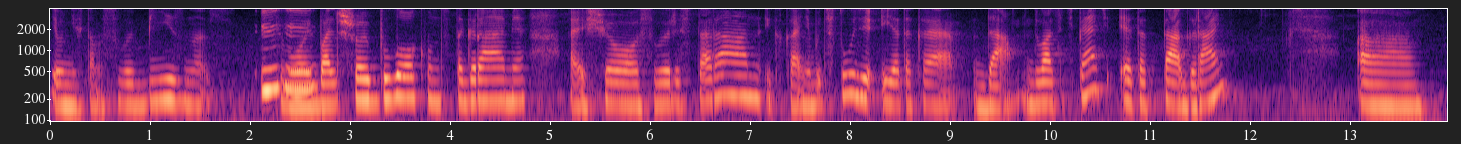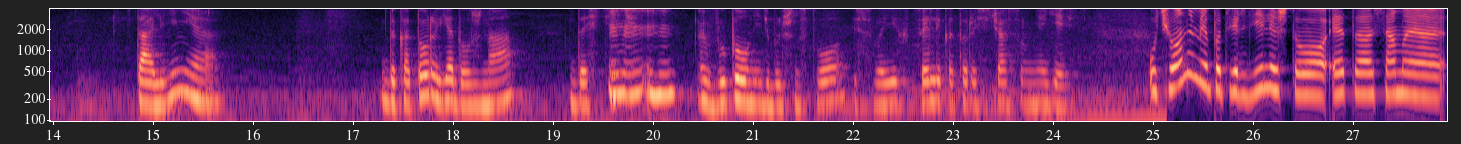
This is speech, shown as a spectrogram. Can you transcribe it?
и у них там свой бизнес, свой Мгм. большой блог в Инстаграме, а еще свой ресторан и какая-нибудь студия. И я такая, да, 25 — это та грань, а, та линия, до которой я должна достичь, Мгм, мгм. выполнить большинство из своих целей, которые сейчас у меня есть. Учеными подтвердили, что это самая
